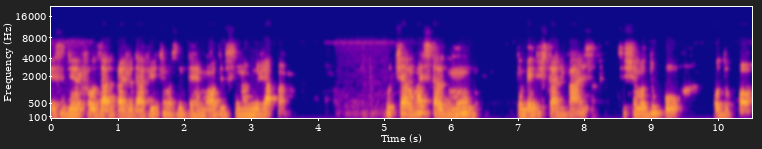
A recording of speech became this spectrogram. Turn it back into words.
Esse dinheiro foi usado para ajudar vítimas do terremoto de tsunami no Japão. O cello mais caro do mundo, também de Stradivarius, se chama Dupor, ou Dupor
